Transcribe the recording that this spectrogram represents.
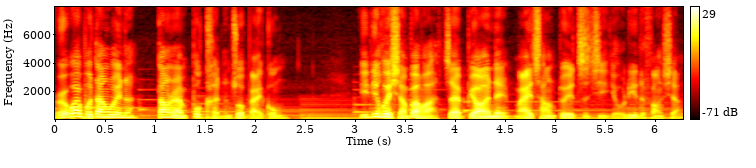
而外部单位呢，当然不可能做白工。一定会想办法在标案内埋藏对自己有利的方向，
